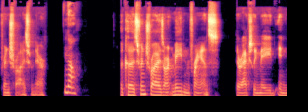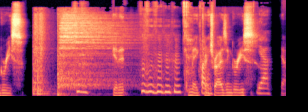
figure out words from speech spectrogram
French fries from there? No. because French fries aren't made in France. They're actually made in Greece. Get it? Make Funny. French fries in Greece. yeah. Yeah.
